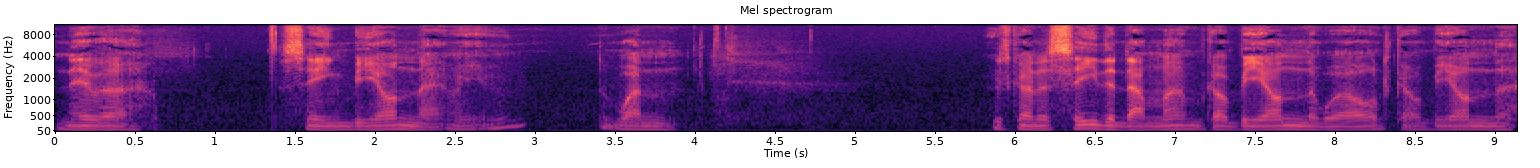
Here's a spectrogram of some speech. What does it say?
Never seeing beyond that. We, the one who's going to see the Dhamma, go beyond the world, go beyond the,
